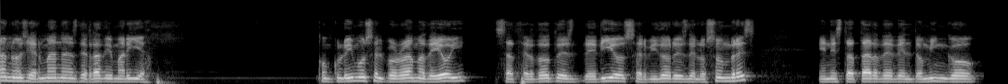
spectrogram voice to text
Hermanos y hermanas de Radio María, concluimos el programa de hoy, sacerdotes de Dios, servidores de los hombres, en esta tarde del domingo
